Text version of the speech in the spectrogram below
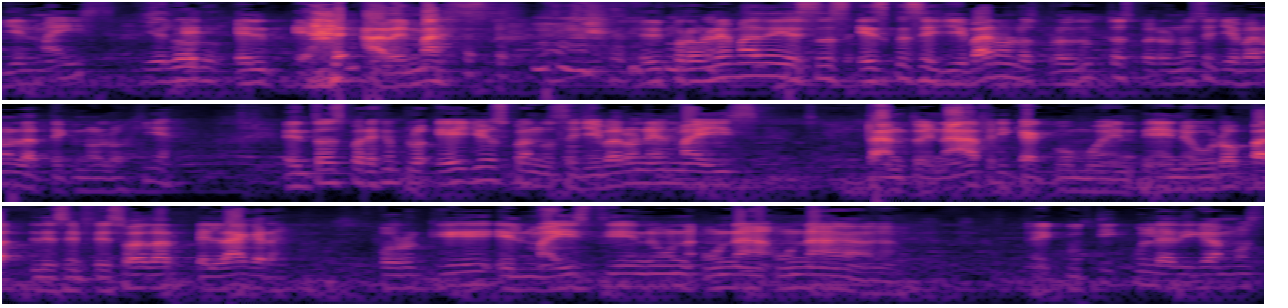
y el maíz. Y el oro. además, el problema de esos es que se llevaron los productos, pero no se llevaron la tecnología. Entonces, por ejemplo, ellos cuando se llevaron el maíz, tanto en África como en, en Europa, les empezó a dar pelagra porque el maíz tiene una, eh, cutícula, digamos,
